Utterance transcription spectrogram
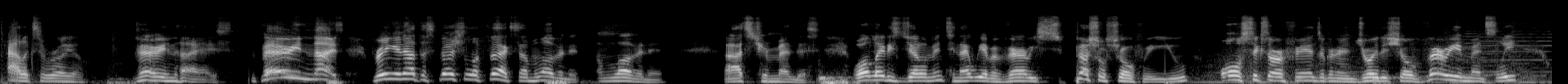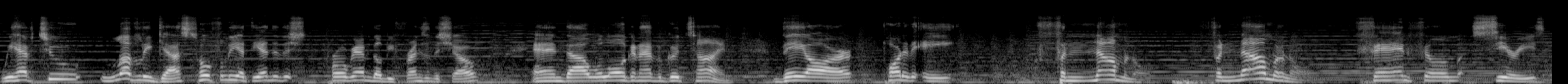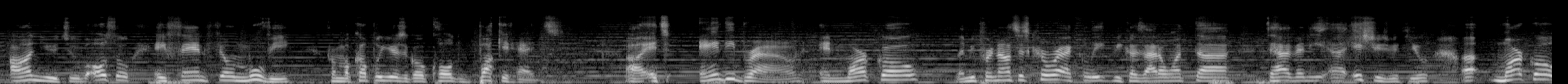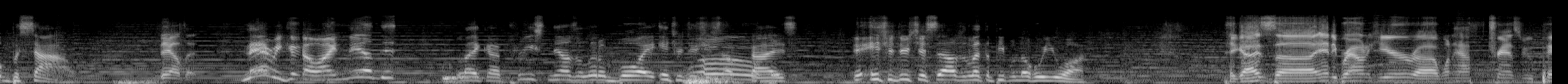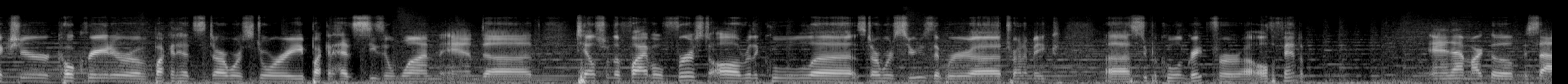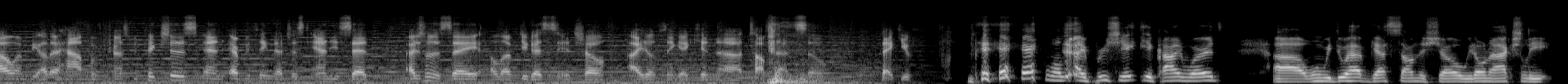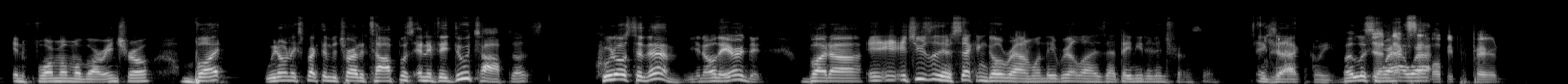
Alex Arroyo. Very nice. Very nice. Bringing out the special effects. I'm loving it. I'm loving it. That's tremendous. Well, ladies and gentlemen, tonight we have a very special show for you. All six of our fans are going to enjoy this show very immensely. We have two lovely guests. Hopefully, at the end of this program, they'll be friends of the show, and uh, we're all going to have a good time. They are part of a phenomenal, phenomenal fan film series on YouTube. Also, a fan film movie from a couple years ago called Bucketheads. Uh, it's Andy Brown and Marco. Let me pronounce this correctly because I don't want uh, to have any uh, issues with you. Uh, Marco Basau. Nailed it. There we go. I nailed it like a priest nails a little boy. Introduce yourself, guys. I- introduce yourselves and let the people know who you are. Hey guys, uh, Andy Brown here, uh, one half of Transmute Picture, co-creator of Buckethead Star Wars Story, Buckethead Season 1, and uh, Tales from the 501st, all really cool uh, Star Wars series that we're uh, trying to make uh, super cool and great for uh, all the fandom. And I'm Marco Pasau. I'm the other half of Transmute Pictures, and everything that just Andy said. I just want to say I loved you guys' intro. I don't think I can uh, top that, so thank you. well, I appreciate your kind words. Uh, when we do have guests on the show, we don't actually inform them of our intro, but we don't expect them to try to top us. And if they do top us, kudos to them. You know, they earned it. But uh, It, it- it's usually their second go round when they realize that they need an intro. So exactly. But listen, yeah, we're, next we're, time I'll be prepared.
